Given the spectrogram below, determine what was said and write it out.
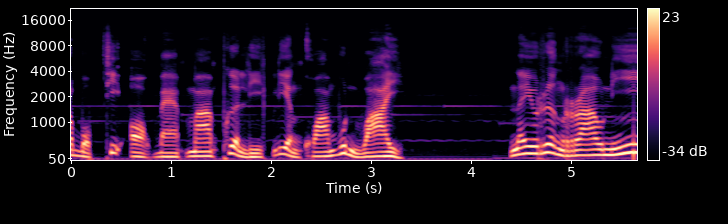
ระบบที่ออกแบบมาเพื่อหลีกเลี่ยงความวุ่นวาย ในเรื่องราวนี้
